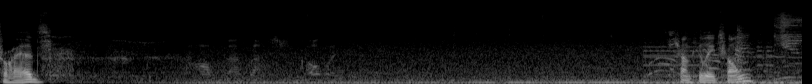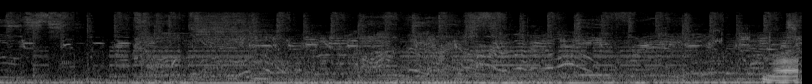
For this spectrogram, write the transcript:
Triads. Chunky Lee Chong. Alright.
